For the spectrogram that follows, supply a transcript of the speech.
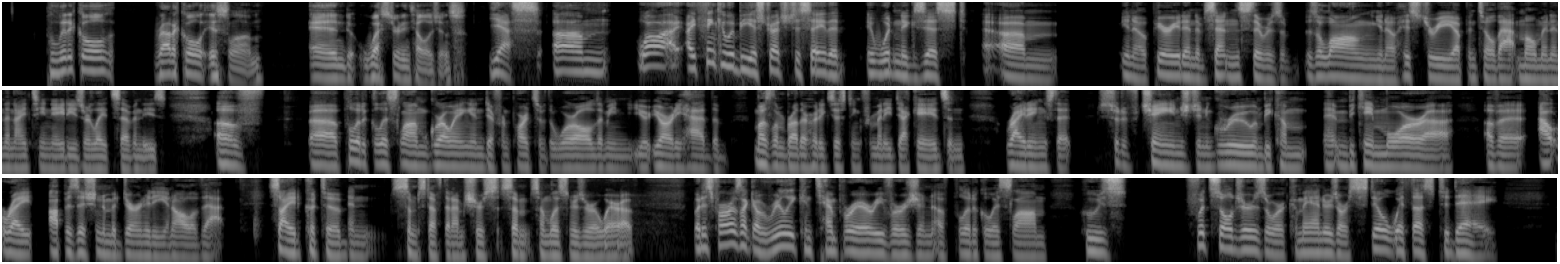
political radical Islam and Western intelligence? Yes. Um, well, I, I think it would be a stretch to say that it wouldn't exist. Um, you know, period. End of sentence. There was a there's a long you know history up until that moment in the 1980s or late 70s of uh, political Islam growing in different parts of the world. I mean, you, you already had the Muslim Brotherhood existing for many decades, and writings that sort of changed and grew and become and became more uh, of a outright opposition to modernity and all of that. Syed Qutb and some stuff that I'm sure some some listeners are aware of. But as far as like a really contemporary version of political Islam, whose foot soldiers or commanders are still with us today,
